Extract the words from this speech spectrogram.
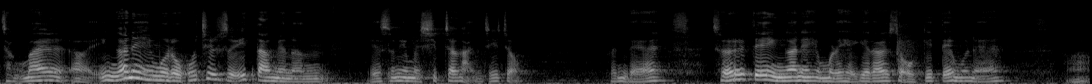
정말 어, 인간의 힘으로 고칠 수 있다면은 예수님은 십자가 안 지죠. 근데 절대 인간의 힘으로 해결할 수 없기 때문에 어,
